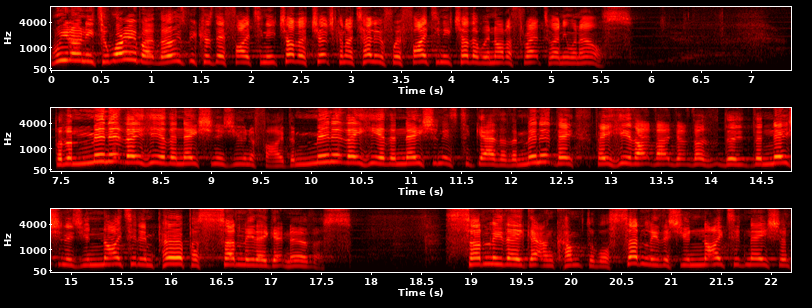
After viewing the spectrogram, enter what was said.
we don't need to worry about those because they're fighting each other. Church, can I tell you, if we're fighting each other, we're not a threat to anyone else. But the minute they hear the nation is unified, the minute they hear the nation is together, the minute they, they hear that, that the, the, the nation is united in purpose, suddenly they get nervous. Suddenly they get uncomfortable. Suddenly, this united nation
